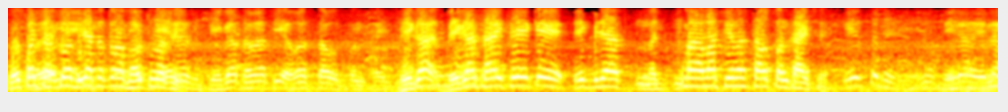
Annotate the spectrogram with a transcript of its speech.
કોઈ પણ તત્વ બીજા તત્વમાં ભરતું નથી. ભેગા થવાથી અવસ્થા ઉત્પન્ન થાય ભેગા ભેગા થાય છે કે એકબીજા આવવાથી અવસ્થા ઉત્પન્ન થાય છે. છે એ છે ભેગા એટલે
